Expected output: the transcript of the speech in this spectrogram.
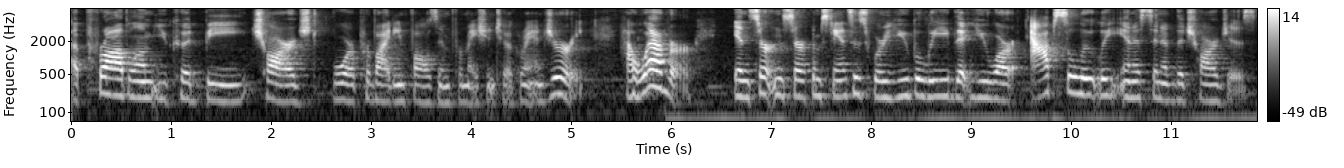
a problem. You could be charged for providing false information to a grand jury. However, in certain circumstances where you believe that you are absolutely innocent of the charges,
